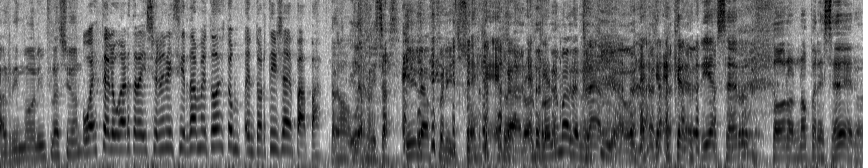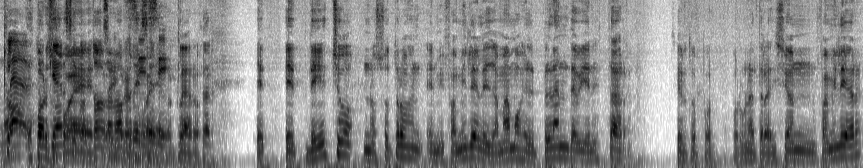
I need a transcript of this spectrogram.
al ritmo de la inflación O este lugar tradicional y decir, dame todo esto en, tortilla de papa. No, y la bueno. frisas. y la friso. claro, el problema es la energía. Claro, es, que, es que debería ser todo lo no perecedero, ¿no? Claro. Por Estoquearse con todo lo no Sí, perecedero. sí. claro. Claro. Eh, eh, de hecho, nosotros en, en mi familia le llamamos el plan de bienestar, ¿cierto? Por, por una tradición familiar,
